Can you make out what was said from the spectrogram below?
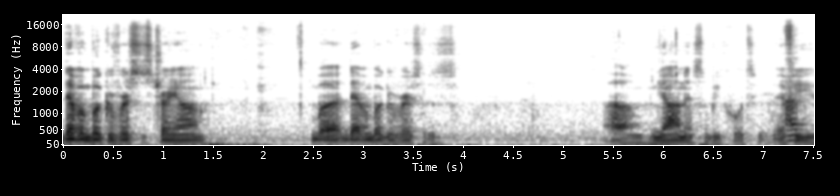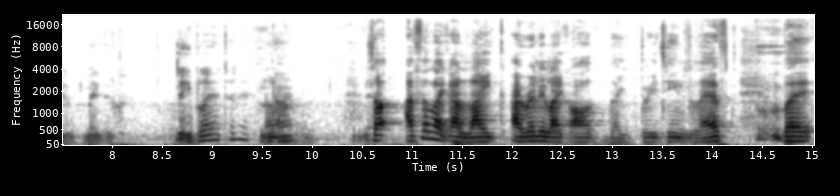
Devin Booker versus Trae Young, but Devin Booker versus um, Giannis would be cool too if I- he made it. Did he play it today? No. No. right? So I feel like I like I really like all like three teams left, but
